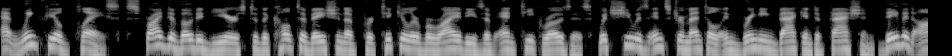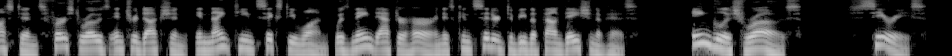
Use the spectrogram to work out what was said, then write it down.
At Winkfield Place, Spry devoted years to the cultivation of particular varieties of antique roses, which she was instrumental in bringing back into fashion. David Austin's first rose introduction, in 1961, was named after her and is considered to be the foundation of his English Rose series.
